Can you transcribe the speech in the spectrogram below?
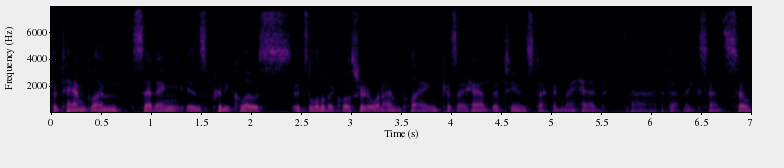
the Tam Glen setting is pretty close. It's a little bit closer to what I'm playing because I had the tune stuck in my head, uh, if that makes sense. So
